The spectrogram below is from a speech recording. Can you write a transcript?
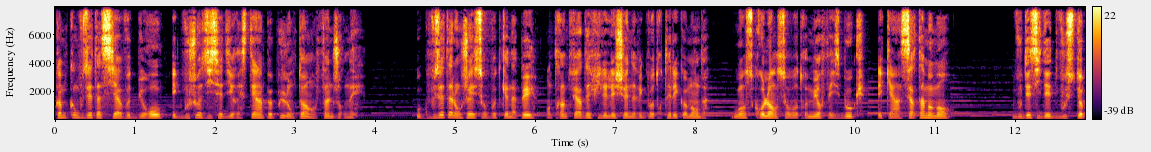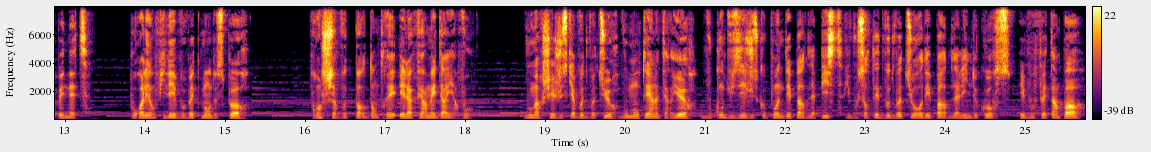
comme quand vous êtes assis à votre bureau et que vous choisissez d'y rester un peu plus longtemps en fin de journée. Ou que vous êtes allongé sur votre canapé en train de faire défiler les chaînes avec votre télécommande, ou en scrollant sur votre mur Facebook, et qu'à un certain moment, vous décidez de vous stopper net, pour aller enfiler vos vêtements de sport, franchir votre porte d'entrée et la fermer derrière vous. Vous marchez jusqu'à votre voiture, vous montez à l'intérieur, vous conduisez jusqu'au point de départ de la piste, puis vous sortez de votre voiture au départ de la ligne de course, et vous faites un pas,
